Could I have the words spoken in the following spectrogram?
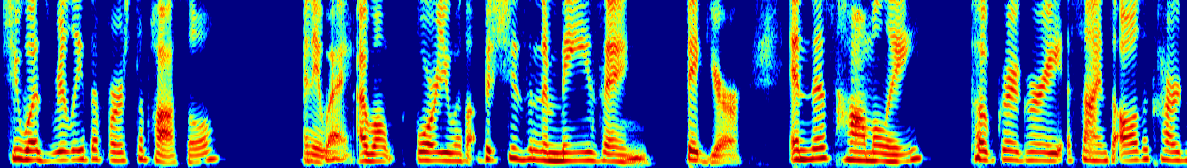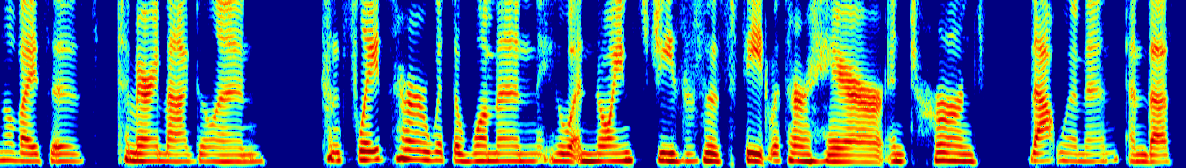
she was really the first apostle. Anyway, I won't bore you with, but she's an amazing figure. In this homily, Pope Gregory assigns all the cardinal vices to Mary Magdalene, conflates her with the woman who anoints Jesus's feet with her hair and turns that woman and thus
